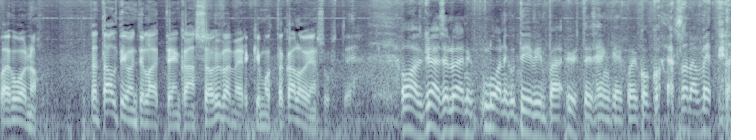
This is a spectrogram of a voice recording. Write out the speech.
vai huono? Tämän taltiointilaitteen kanssa on hyvä merkki, mutta kalojen suhteen. Onhan, kyllä se lyö, niin, luo niin kuin tiiviimpää yhteishenkeä, kun ei koko ajan saada vettä.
